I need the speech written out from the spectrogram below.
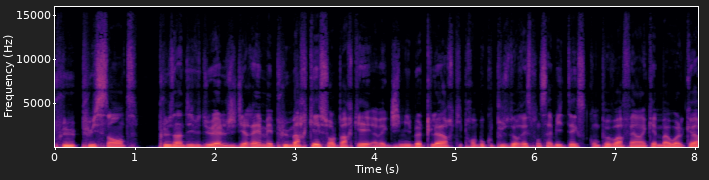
plus puissante, plus individuelle, je dirais, mais plus marquée sur le parquet, avec Jimmy Butler qui prend beaucoup plus de responsabilités que ce qu'on peut voir faire un Kemba Walker.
